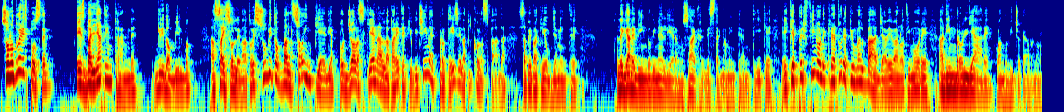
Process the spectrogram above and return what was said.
Sono due risposte, e sbagliate entrambe, gridò Bilbo, assai sollevato, e subito balzò in piedi, appoggiò la schiena alla parete più vicina e protese la piccola spada. Sapeva che ovviamente le gare di indovinelli erano sacre ed estremamente antiche e che perfino le creature più malvagie avevano timore ad imbrogliare quando vi giocavano.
